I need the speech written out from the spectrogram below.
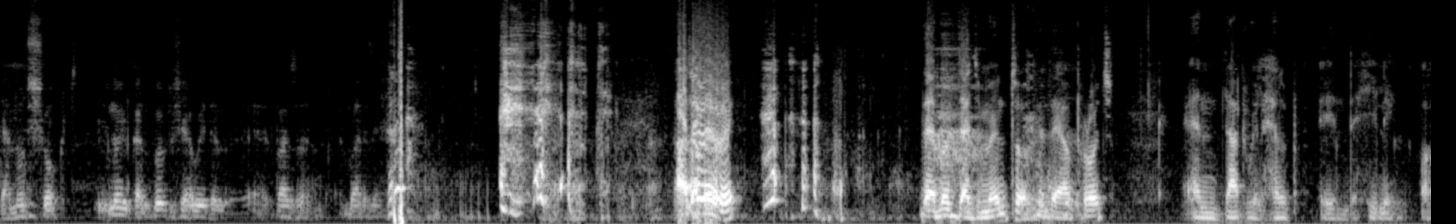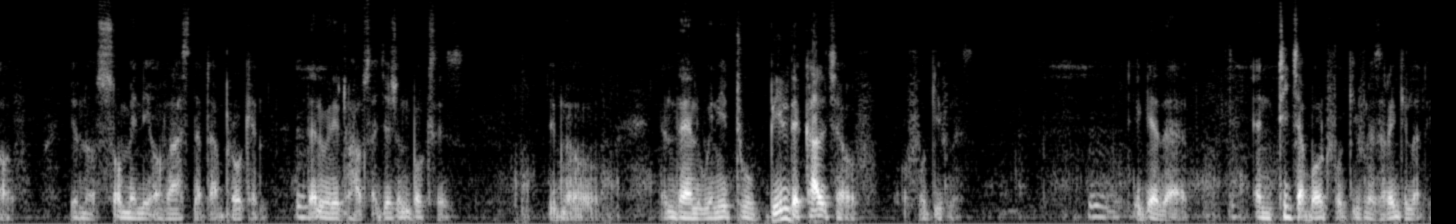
They're not shocked. You know you can go to share with a uh, person and say hata they're not judgmental in their approach and that will help in the healing of you know so many of us that are broken. Then we need to have suggestion boxes you know. And then we need to build a culture of, of forgiveness together and teach about forgiveness regularly.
